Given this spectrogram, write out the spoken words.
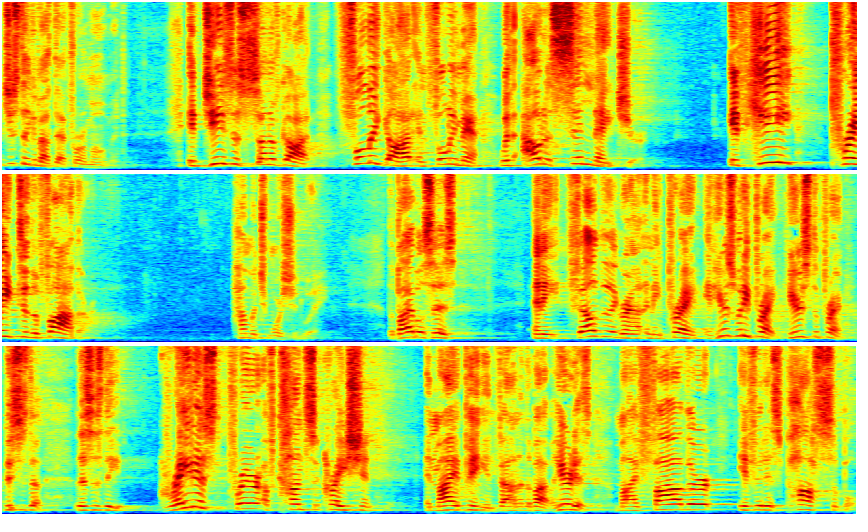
Just think about that for a moment. If Jesus, Son of God, fully God and fully man, without a sin nature, if he prayed to the Father, how much more should we? The Bible says, and he fell to the ground and he prayed. And here's what he prayed. Here's the prayer. This is the, this is the greatest prayer of consecration, in my opinion, found in the Bible. Here it is My Father, if it is possible,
